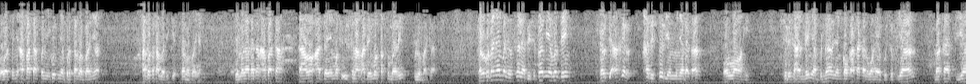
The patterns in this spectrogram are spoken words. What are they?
bahwasanya apakah pengikutnya bertambah banyak atau tambah dikit, tambah banyak. Dia mengatakan apakah kalau ada yang masuk Islam, ada yang murtad kembali? Belum ada. Kalau pertanyaan banyak sekali hadis itu, yang penting kalau di akhir hadis itu dia menyatakan, Wallahi, jadi seandainya benar yang kau katakan wahai Abu Sufyan, maka dia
